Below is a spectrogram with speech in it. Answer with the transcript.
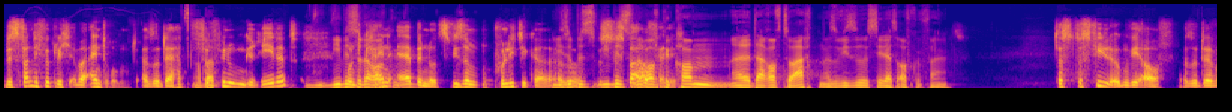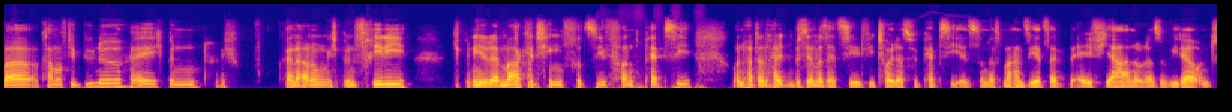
Das fand ich wirklich beeindruckend. Also der hat Aber fünf Minuten geredet wie bist und du kein Äh benutzt, wie so ein Politiker. Wieso also, bist, wie bist du darauf auffällig. gekommen, äh, darauf zu achten? Also wieso ist dir das aufgefallen? Das, das fiel irgendwie auf. Also der war, kam auf die Bühne, hey, ich bin, ich, keine Ahnung, ich bin Freddy, ich bin hier der Marketing-Fuzzi von Pepsi und hat dann halt ein bisschen was erzählt, wie toll das für Pepsi ist. Und das machen sie jetzt seit elf Jahren oder so wieder und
